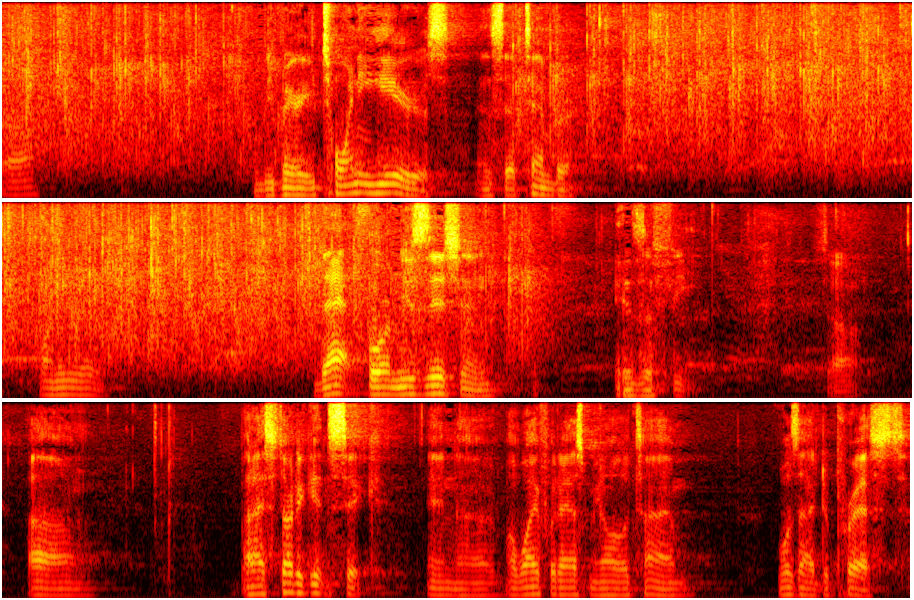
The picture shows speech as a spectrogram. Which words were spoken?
So, We'll be married 20 years in September. 20 years. That, for a musician, is a feat. So, um, but I started getting sick, and uh, my wife would ask me all the time, was I depressed?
